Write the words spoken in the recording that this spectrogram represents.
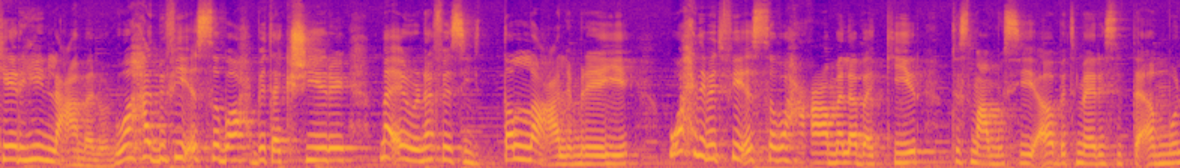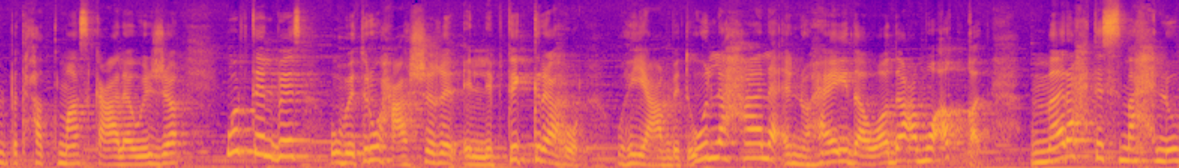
كارهين لعملهم. واحد بفيق الصبح بتكشيرة ما له نفس يطلع على المراية. واحدة بتفيق الصبح عملها بكير بتسمع موسيقى بتمارس التأمل بتحط ماسك على وجهها وبتلبس وبتروح على الشغل اللي بتكرهه. وهي عم بتقول لحالها إنه هيدا وضع مؤقت ما رح تسمح له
